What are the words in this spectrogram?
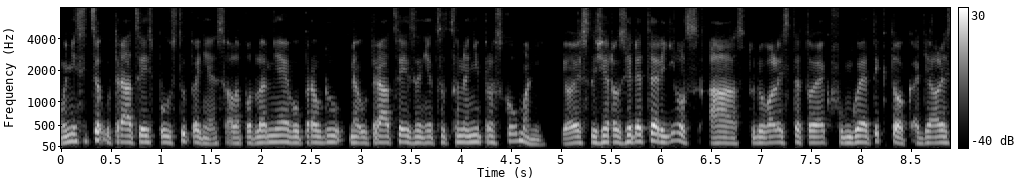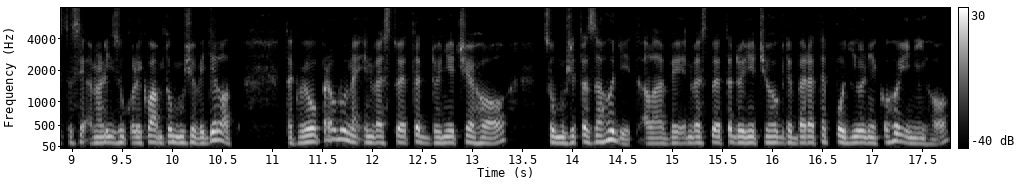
Oni sice utrácejí spoustu peněz, ale podle mě je opravdu neutrácejí za něco, co není proskoumaný. Jo, jestliže rozjedete Reels a studovali jste to, jak funguje TikTok a dělali jste si analýzu, kolik vám to může vydělat, tak vy opravdu neinvestujete do něčeho, co můžete zahodit, ale vy investujete do něčeho, kde berete podíl někoho jiného.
